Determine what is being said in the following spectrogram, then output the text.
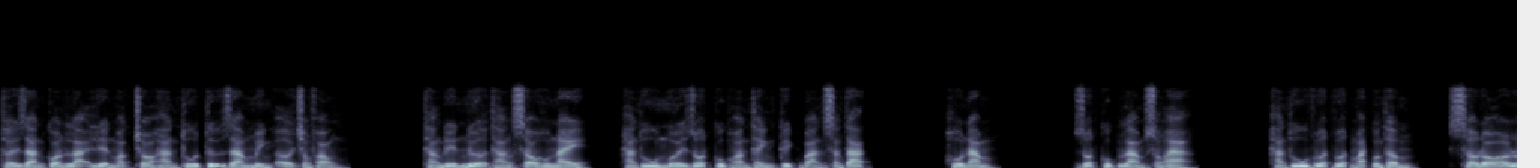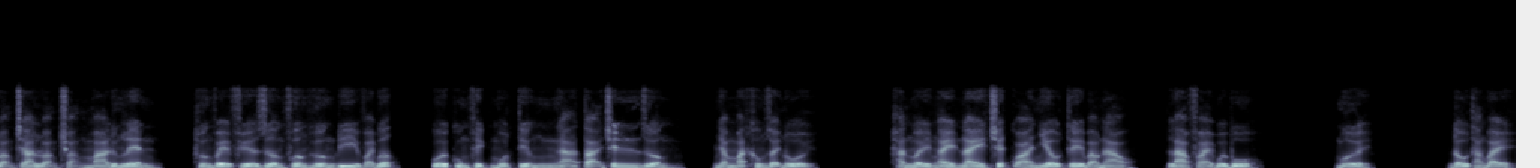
thời gian còn lại liền mặc cho hàn thu tự giam mình ở trong phòng. Thẳng đến nửa tháng sau hôm nay hàn thu mới rốt cục hoàn thành kịch bản sáng tác. Hô năm. Rốt cục làm xong a. Hàn thu vuốt vuốt mắt còn thầm sau đó loạn trà loạn trọn mà đứng lên, hướng về phía giường phương hướng đi vài bước, cuối cùng phịch một tiếng ngã tại trên giường, nhắm mắt không dậy nổi. Hắn mấy ngày nay chết quá nhiều tế bào não, là phải bồi bổ. Mười. Đầu tháng bảy,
